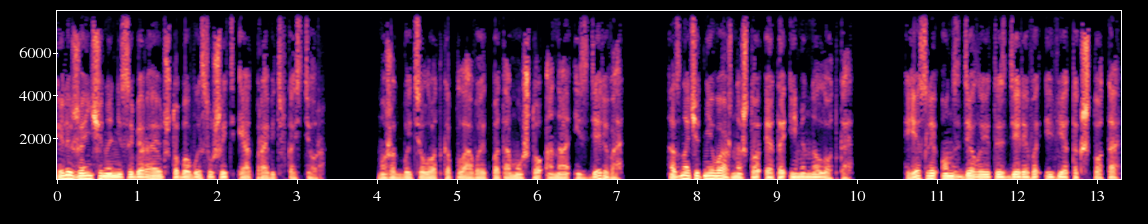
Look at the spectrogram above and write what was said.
или женщины не собирают, чтобы высушить и отправить в костер. Может быть, лодка плавает потому, что она из дерева? А значит, неважно, что это именно лодка. Если он сделает из дерева и веток что-то,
